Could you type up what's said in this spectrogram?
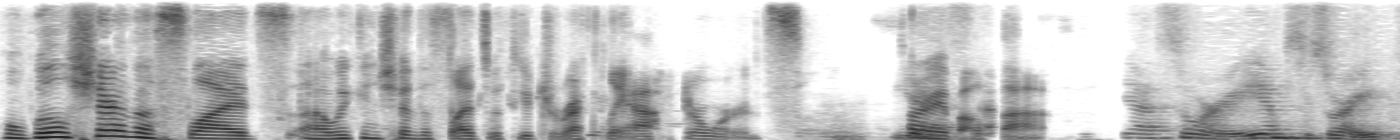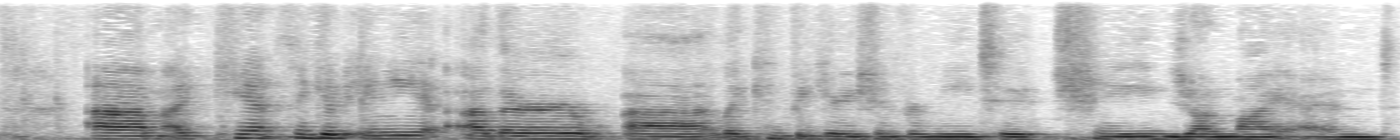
Well, we'll share the slides. Uh, we can share the slides with you directly afterwards. Sorry yes. about that. Yeah, sorry. I'm so sorry. Um, I can't think of any other uh, like configuration for me to change on my end.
